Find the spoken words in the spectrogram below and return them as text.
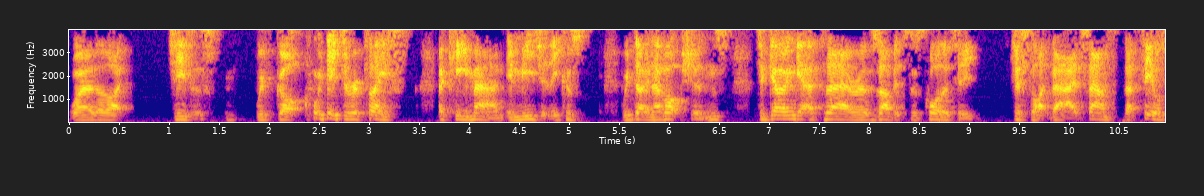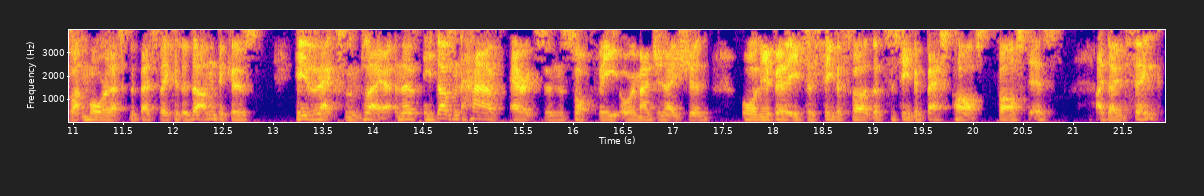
where they're like, Jesus, we've got, we need to replace a key man immediately because we don't have options. To go and get a player of Sabitzer's quality just like that, it sounds that feels like more or less the best they could have done because he's an excellent player, and he doesn't have Eriksen's soft feet or imagination or the ability to see the to see the best pass fastest. I don't think,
